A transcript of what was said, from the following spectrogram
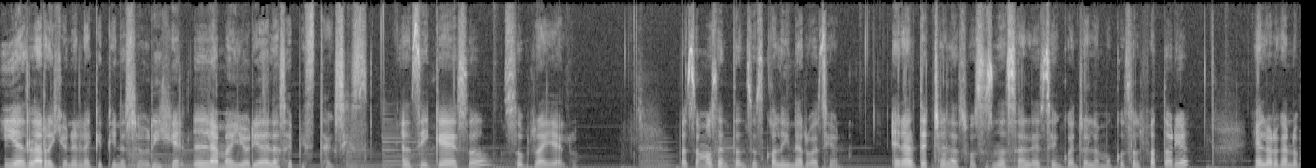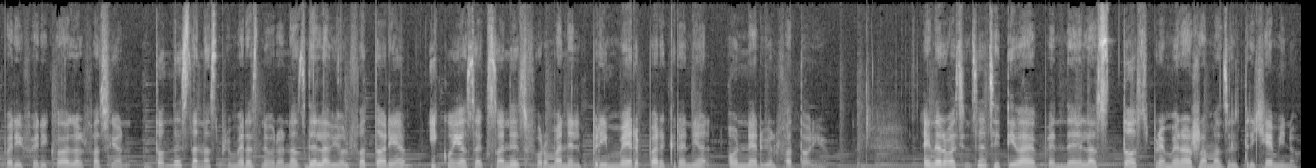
y es la región en la que tiene su origen la mayoría de las epistaxis. Así que eso, subrayalo. Pasamos entonces con la inervación. En el techo de las fosas nasales se encuentra la mucosa olfatoria, el órgano periférico de la olfacción, donde están las primeras neuronas de la vía olfatoria y cuyos axones forman el primer par craneal o nervio olfatorio. La inervación sensitiva depende de las dos primeras ramas del trigémino.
